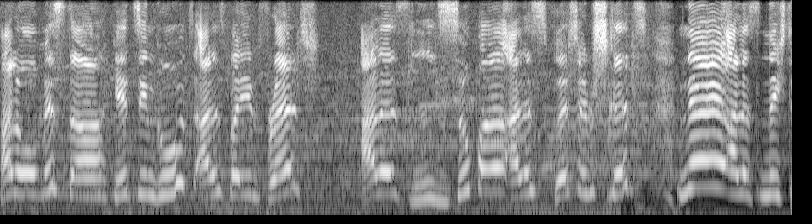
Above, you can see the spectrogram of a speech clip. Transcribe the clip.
Hallo, Mister. Geht's Ihnen gut? Alles bei Ihnen fresh? Alles super, alles frisch im Schritt. Nee, alles nicht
